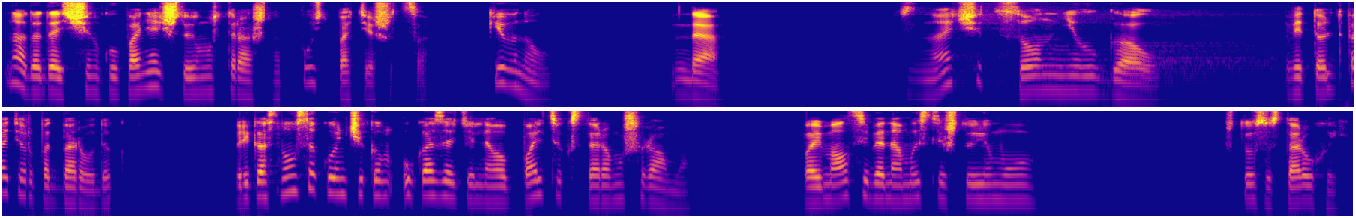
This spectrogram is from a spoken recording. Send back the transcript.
«Надо дать щенку понять, что ему страшно, пусть потешится», кивнул. «Да». «Значит, сон не лгал». Витольд потер подбородок, прикоснулся кончиком указательного пальца к старому шраму, поймал себя на мысли, что ему... «Что со старухой?»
